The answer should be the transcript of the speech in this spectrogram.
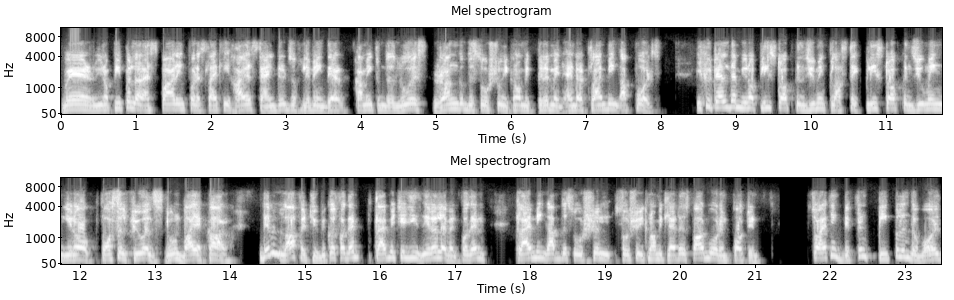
where, you know, people are aspiring for a slightly higher standards of living. They're coming from the lowest rung of the socio-economic pyramid and are climbing upwards. If you tell them, you know, please stop consuming plastic, please stop consuming, you know, fossil fuels, don't buy a car, they will laugh at you because for them, climate change is irrelevant. For them, climbing up the social, socio-economic ladder is far more important. So I think different people in the world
